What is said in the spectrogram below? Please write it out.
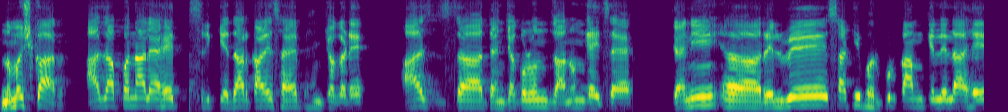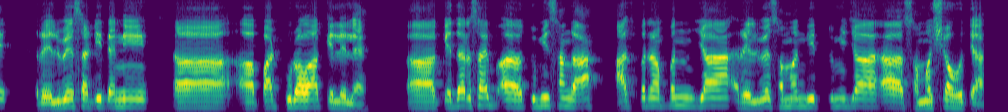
नमस्कार आज आपण आले आहेत श्री केदार काळे साहेब यांच्याकडे. आज त्यांच्याकडून जाणून घ्यायचं आहे त्यांनी रेल्वेसाठी भरपूर काम केलेलं आहे. रेल्वेसाठी त्यांनी पाठपुरावा केलेला आहे. केदार साहेब तुम्ही सांगा आजपर्यंत आपण ज्या रेल्वे संबंधित तुम्ही ज्या समस्या होत्या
